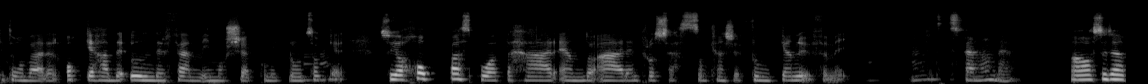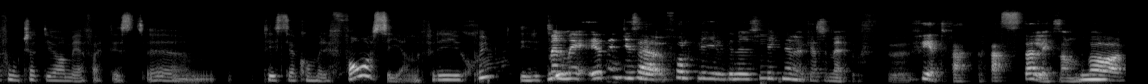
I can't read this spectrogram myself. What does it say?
ketonvärden och jag hade under fem i morse på mitt blodsocker. Så jag hoppas på att det här ändå är en process som kanske funkar nu för mig. Mm. Spännande. Ja, så den fortsätter jag med faktiskt. ehm, tills jag kommer i fas igen, för det är ju sjukt irriterande. Men, men jag tänker så här, folk blir lite nyfikna nu kanske med fetfasta liksom. Mm. Vad,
